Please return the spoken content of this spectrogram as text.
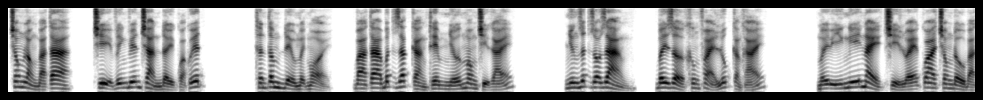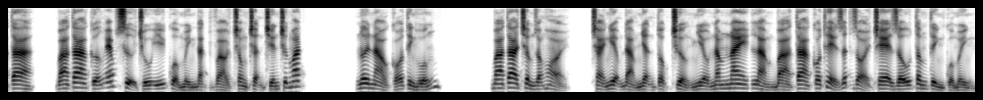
Trong lòng bà ta, chị vĩnh viễn tràn đầy quả quyết. Thân tâm đều mệt mỏi, bà ta bất giác càng thêm nhớ mong chị gái. Nhưng rất rõ ràng, bây giờ không phải lúc cảm khái. Mấy ý nghĩ này chỉ lóe qua trong đầu bà ta, bà ta cưỡng ép sự chú ý của mình đặt vào trong trận chiến trước mắt. Nơi nào có tình huống? Bà ta trầm giọng hỏi, trải nghiệm đảm nhận tộc trưởng nhiều năm nay làm bà ta có thể rất giỏi che giấu tâm tình của mình.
